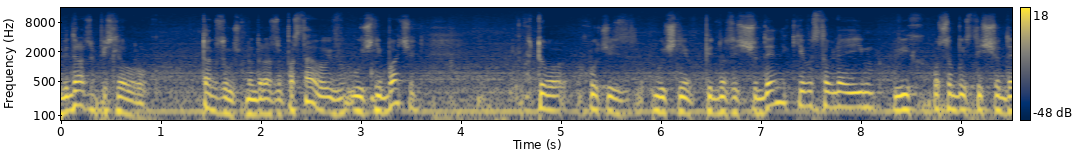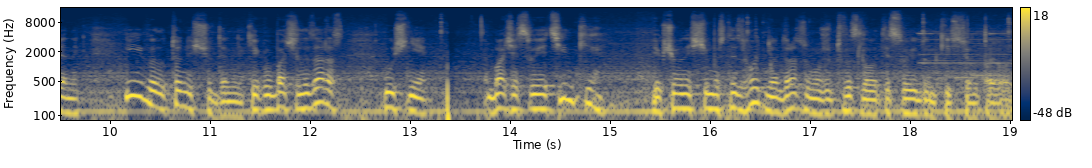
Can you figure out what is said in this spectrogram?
відразу після уроку. Так зручно одразу поставив, і учні бачать, хто хоче з учнів підносить щоденник, я виставляю їм в їх особистий щоденник і в електронний щоденник. Як ви бачили зараз, учні бачать свої оцінки. Якщо вони з чимось не згодні, одразу можуть висловити свої думки з цього приводу.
